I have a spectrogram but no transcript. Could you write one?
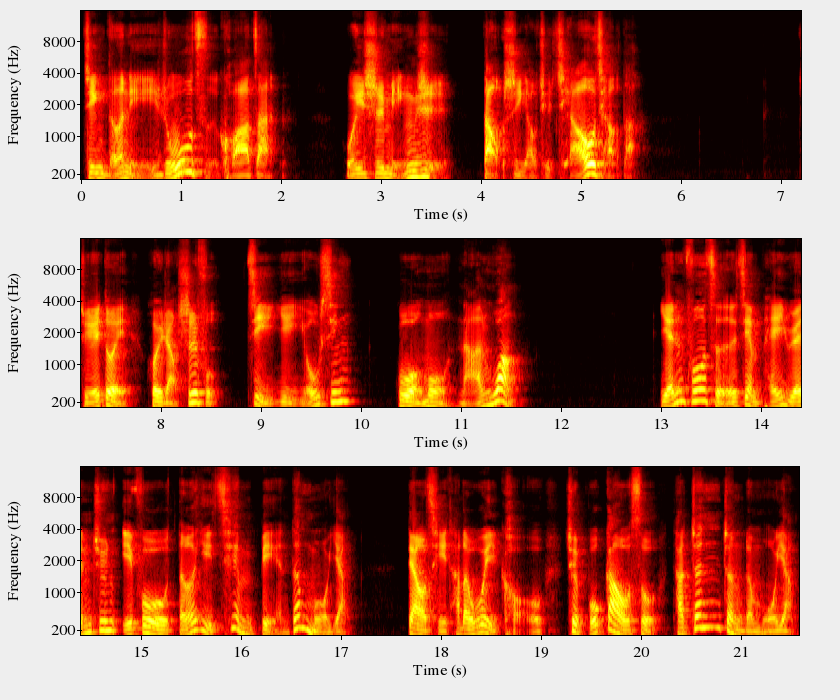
经得你如此夸赞，为师明日倒是要去瞧瞧的，绝对会让师傅记忆犹新。过目难忘。严夫子见裴元君一副得意欠扁的模样，吊起他的胃口，却不告诉他真正的模样，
